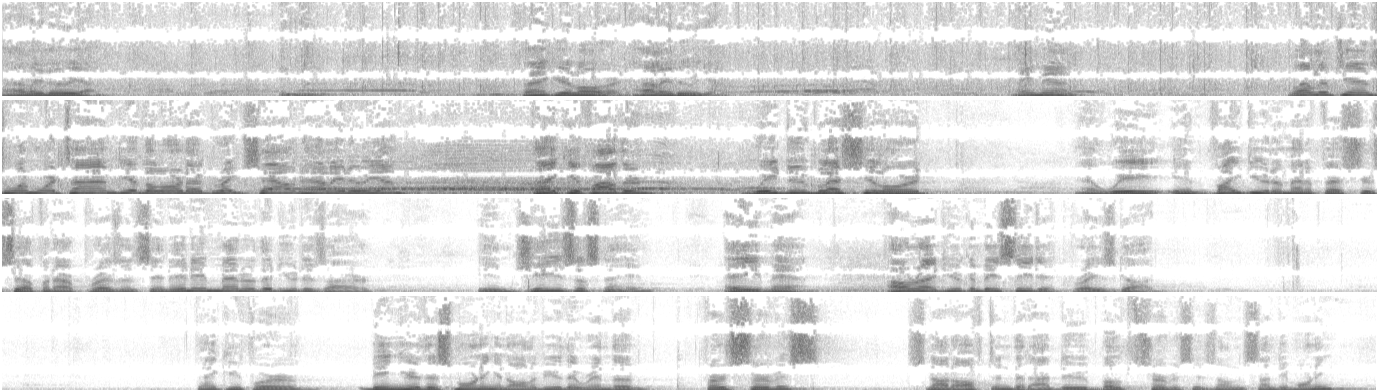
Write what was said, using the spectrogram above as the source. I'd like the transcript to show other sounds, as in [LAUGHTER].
Hallelujah. Thank you, Lord. Hallelujah. Amen. Well, lift your hands one more time. Give the Lord a great shout. Hallelujah. Thank you, Father. We do bless you, Lord. And we invite you to manifest yourself in our presence in any manner that you desire. In Jesus' name, amen. All right, you can be seated. Praise God. Thank you for being here this morning and all of you that were in the first service. It's not often that I do both services on Sunday morning,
